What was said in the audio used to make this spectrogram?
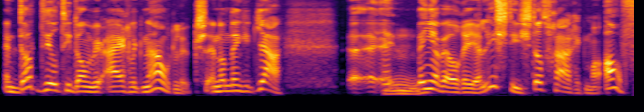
En dat deelt hij dan weer eigenlijk nauwelijks. En dan denk ik, ja. Eh, Mm. Ben jij wel realistisch? Dat vraag ik me af.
